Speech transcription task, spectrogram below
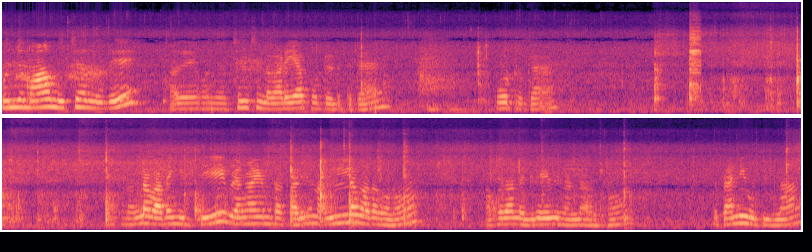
கொஞ்சம் மாவு மிச்சம் இருந்தது. அதை கொஞ்சம் சின்ன சின்ன வடையாக போட்டு எடுத்துட்டேன். போட்டிருக்கேன். நல்லா வதங்கிடுச்சு. வெங்காயம் தக்காளியும் நல்லா வதங்கணும். அப்போ தான் அந்த கிரேவி நல்லாயிருக்கும். இப்போ தண்ணி ஊற்றிக்கலாம்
